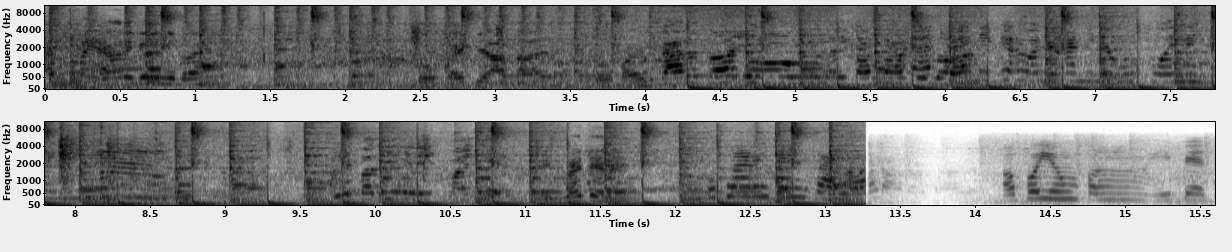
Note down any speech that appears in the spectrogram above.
ano pa yan? Kaya ganyan ni Bra? 2.5 yata yun. 2.5. Kano to yung ah? Hindi, pero wala kami na upuan ng ganyan. Alin ba din yung 8 by 10? 8 by 10 eh. Kukuha rin kayong kaya? Opo, yung pang ipit.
